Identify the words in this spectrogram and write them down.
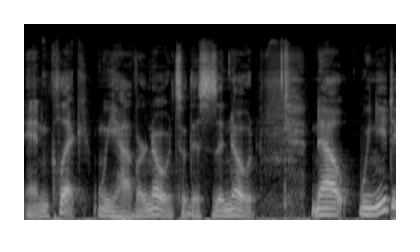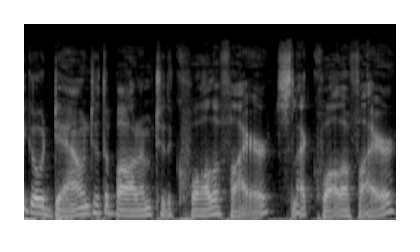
and click. We have our node. So this is a node. Now we need to go down to the bottom to the qualifier, select qualifier,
